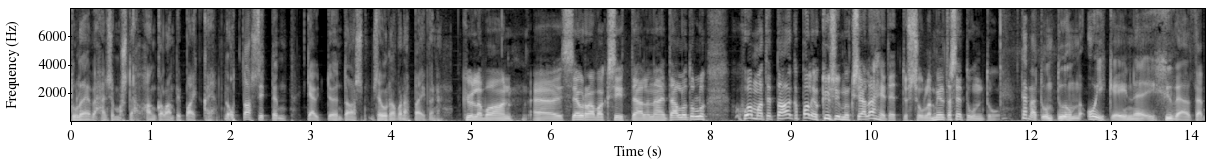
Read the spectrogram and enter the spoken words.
tulee vähän semmoista hankalampi paikka. Ja ottaa sitten käyttöön taas seuraavana päivänä. Kyllä vaan. Seuraavaksi täällä näin. Täällä on tullut, huomaat, että aika paljon kysymyksiä lähetetty sulle. Miltä se tuntuu? Tämä tuntuu oikein hyvältä.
